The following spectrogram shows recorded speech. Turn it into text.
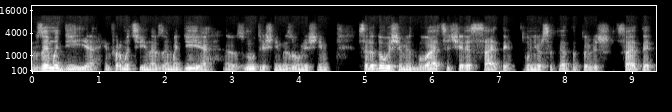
взаємодія, інформаційна взаємодія з внутрішнім і зовнішнім середовищем відбувається через сайти університету, тобто сайти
